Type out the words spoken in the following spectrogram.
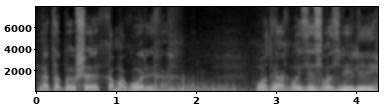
Это бывшая Комогориха. Вот как мы здесь возвели.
